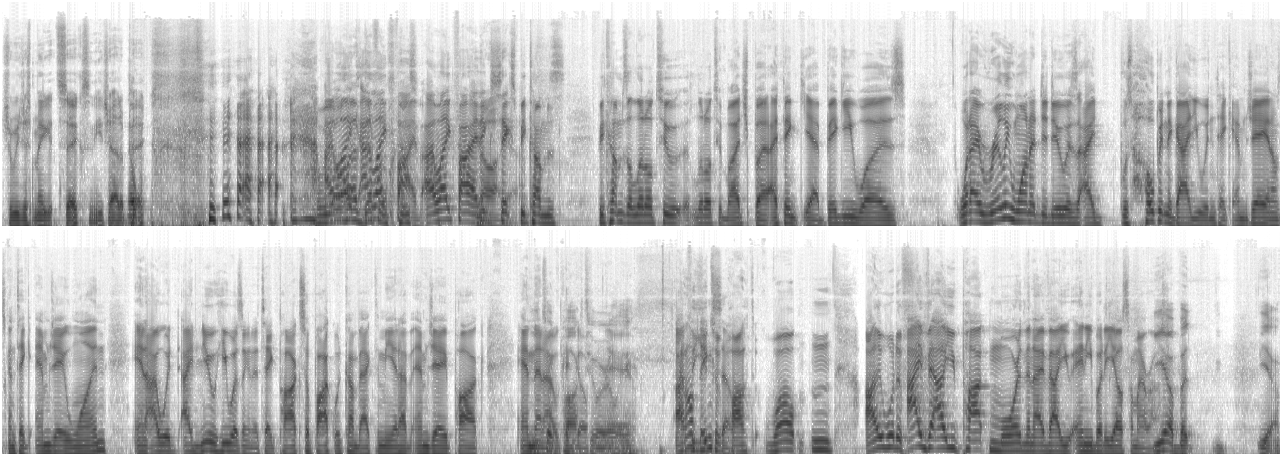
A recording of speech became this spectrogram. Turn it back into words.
Should we just make it six and each add a pick? I like I like different ones. five. I like five. I think six yeah. becomes becomes a little too a little too much. But I think yeah, Biggie was. What I really wanted to do is I was hoping to God you wouldn't take MJ, and I was going to take MJ one, and I would I knew he wasn't going to take Pac, so Pac would come back to me and have MJ Pac, and then I took could Pac go too early. there. I don't think, think, you so. took Pac- well, mm, I would have. I value Pac more than I value anybody else on my roster. Yeah, but yeah.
